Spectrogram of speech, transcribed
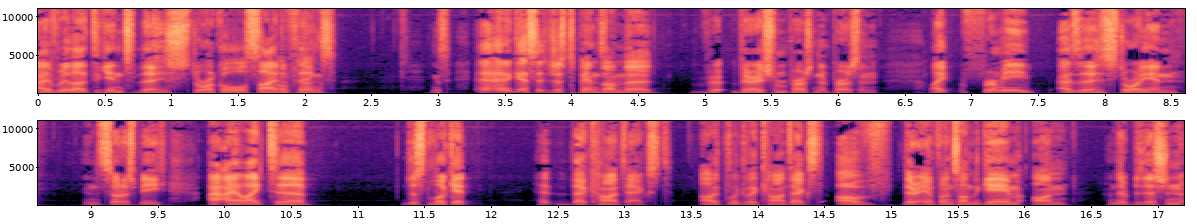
I really like to get into the historical side of things, and, and I guess it just depends on the v- varies from person to person. Like for me, as a historian, and so to speak, I, I like to just look at the context. I like to look at the context of their influence on the game, on, on their position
